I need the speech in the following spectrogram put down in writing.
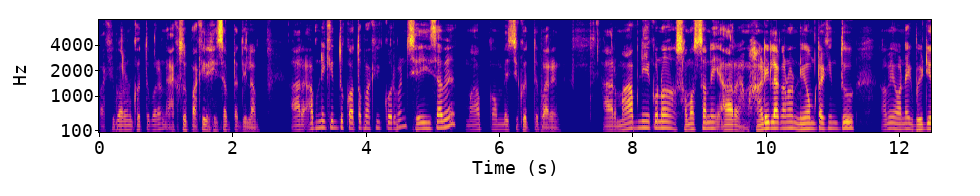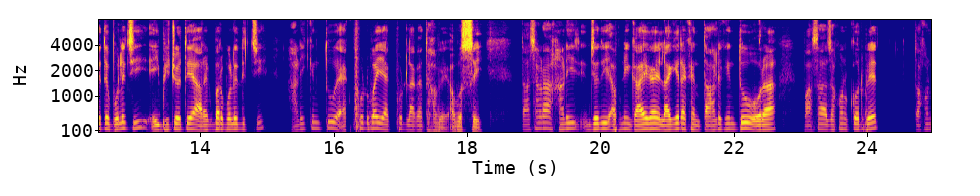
পাখি পালন করতে পারেন, একশো পাখির হিসাবটা দিলাম। আর আপনি কিন্তু কত পাখি করবেন সেই হিসাবে মাপ কম বেশি করতে পারেন। আর মাপ নিয়ে কোনো সমস্যা নেই। আর হাঁড়ি লাগানোর নিয়মটা কিন্তু আমি অনেক ভিডিওতে বলেছি। এই ভিডিওতে আরেকবার বলে দিচ্ছি, হাঁড়ি কিন্তু এক ফুট বাই এক ফুট লাগাতে হবে অবশ্যই। তাছাড়া হাঁড়ি যদি আপনি গায়ে গায়ে লাগিয়ে রাখেন, তাহলে কিন্তু ওরা বাসা যখন করবে, তখন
